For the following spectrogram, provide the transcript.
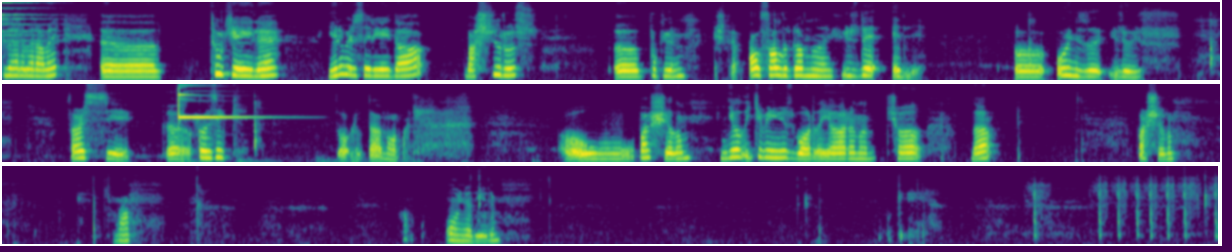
sizlerle beraber eee, Türkiye ile yeni bir seriye daha başlıyoruz. Eee, bugün işte al saldırganlığı yüzde elli. Oyun hızı yüzde yüz. Savaş sesi, eee, klasik zorlukta normal. Oo, başlayalım. Yıl 2100 bu arada yarının çağda başlayalım. Tamam. Oyna diyelim. Okey.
